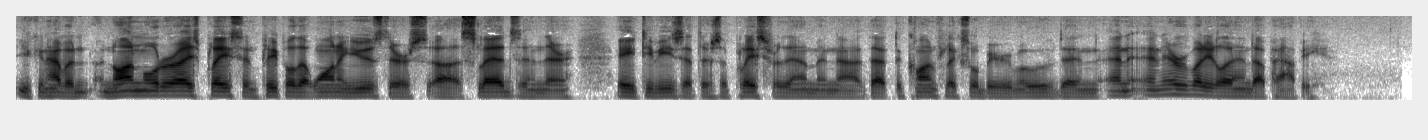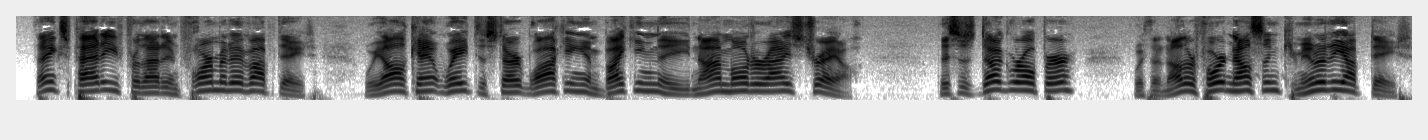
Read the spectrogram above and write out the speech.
you can have a, a non-motorized place and people that want to use their uh, sleds and their ATVs, that there's a place for them and uh, that the conflicts will be removed and, and, and everybody will end up happy. Thanks, Paddy, for that informative update. We all can't wait to start walking and biking the non motorized trail. This is Doug Roper with another Fort Nelson Community Update.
